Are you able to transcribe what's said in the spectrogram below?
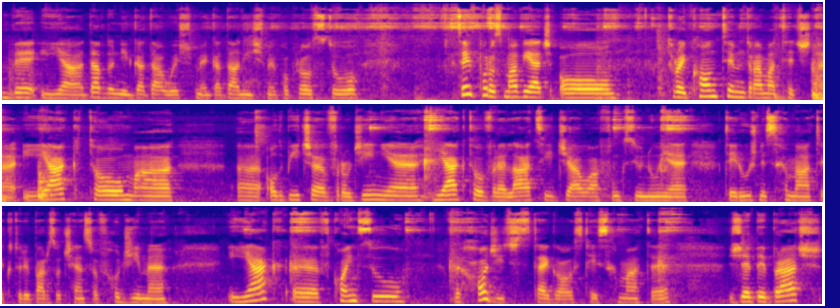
Wy i ja dawno nie gadałyśmy, gadaliśmy po prostu. Chcę porozmawiać o trójkątym dramatyczne i jak to ma e, odbicie w rodzinie, jak to w relacji działa, funkcjonuje, te różne schematy, które bardzo często wchodzimy i jak e, w końcu wychodzić z tego, z tej schematy, żeby brać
